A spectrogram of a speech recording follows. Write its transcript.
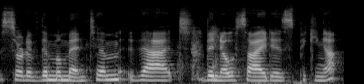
sort of the momentum that the no side is picking up?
